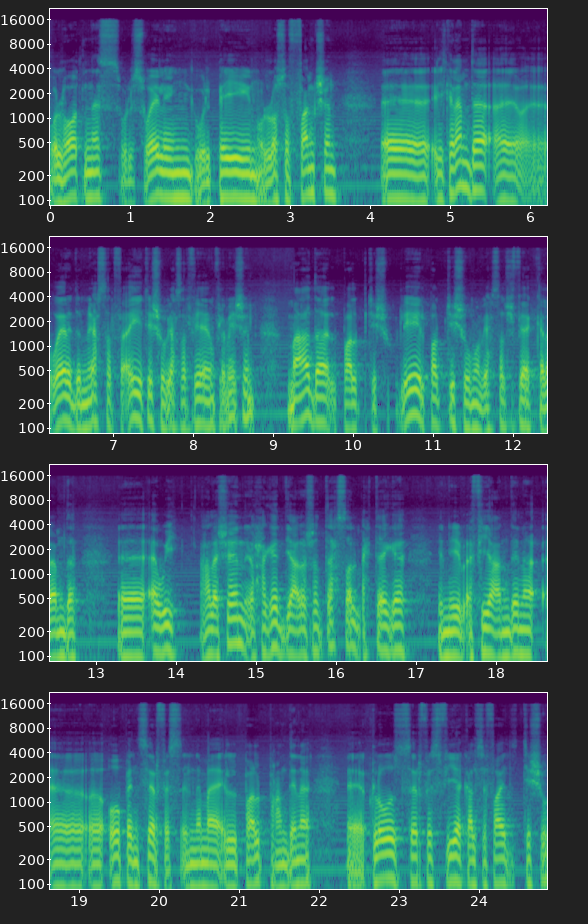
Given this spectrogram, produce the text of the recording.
والهوتنس والسويلنج والبين واللوس اوف فانكشن آه الكلام ده آه وارد إنه يحصل في أي tissue بيحصل فيها inflammation ما عدا ال pulp tissue ليه ال pulp tissue ما بيحصلش فيها الكلام ده آه قوي؟ علشان الحاجات دي علشان تحصل محتاجة إن يبقى في عندنا open surface إنما ال pulp عندنا closed surface فيها calcified tissue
